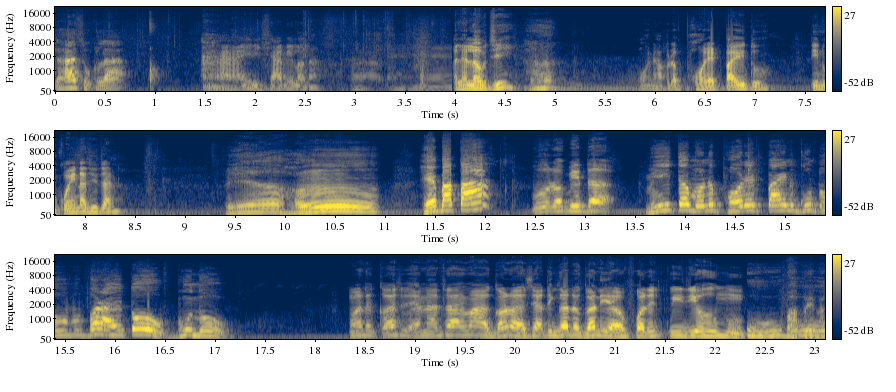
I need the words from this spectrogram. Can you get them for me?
ઘા હા શુક્લા હા એની શામેલ હતા અલે લવજી. હા. ઓન આપણે ફોરેટ પાયું તું. તેનું કોઈ નથી તાન? લે હ. હે બાપા? બોલો બેટા. મી તો મને ફોરેટ પાઈને ગુંટો ભરાયો તો ભૂનો મને કશું એના થાય મારા ઘણો સેટિંગ કરતો ઘણી ફોરેટ પી ગયો હું હું ઓ બાપરે બાપ.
